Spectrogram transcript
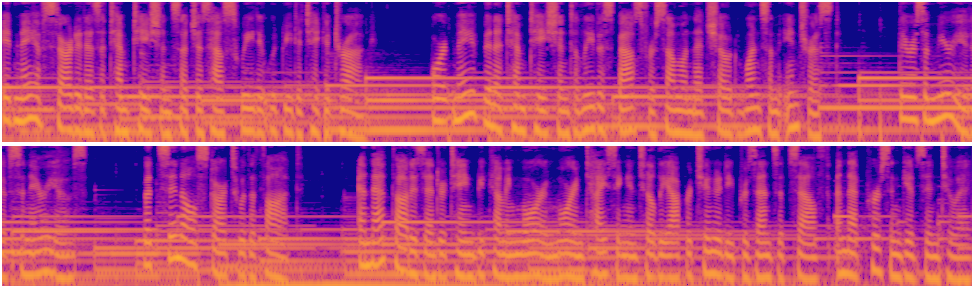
It may have started as a temptation, such as how sweet it would be to take a drug. Or it may have been a temptation to leave a spouse for someone that showed one some interest. There is a myriad of scenarios. But sin all starts with a thought. And that thought is entertained, becoming more and more enticing until the opportunity presents itself and that person gives into it.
